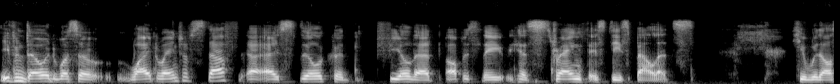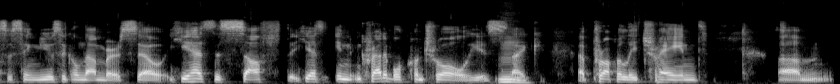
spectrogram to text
even though it was a wide range of stuff I, I still could feel that obviously his strength is these ballads. He would also sing musical numbers, so he has this soft. He has incredible control. He's mm. like a properly trained um,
